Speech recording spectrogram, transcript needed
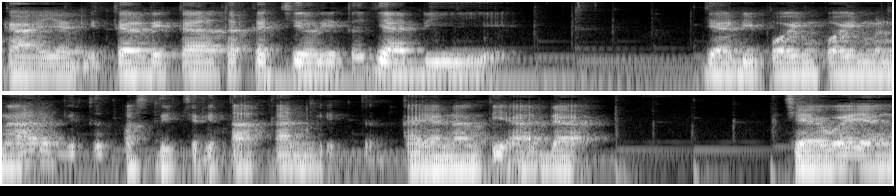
kayak detail-detail terkecil itu jadi jadi poin-poin menarik gitu pas diceritakan gitu. Kayak nanti ada cewek yang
